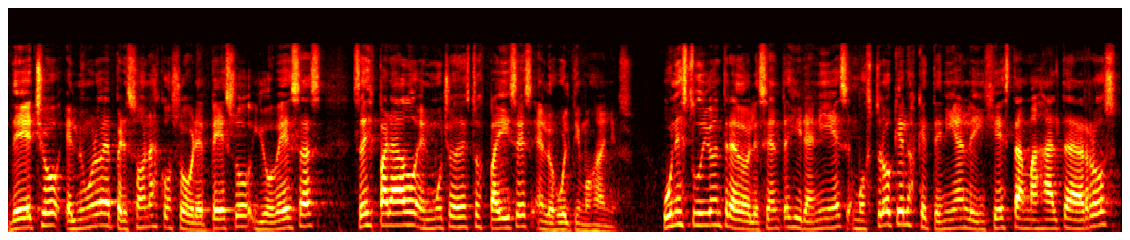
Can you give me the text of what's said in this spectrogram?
De hecho, el número de personas con sobrepeso y obesas se ha disparado en muchos de estos países en los últimos años. Un estudio entre adolescentes iraníes mostró que los que tenían la ingesta más alta de arroz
